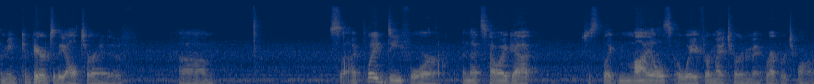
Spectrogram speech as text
I mean, compared to the alternative. Um, so I played d4, and that's how I got just like miles away from my tournament repertoire.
